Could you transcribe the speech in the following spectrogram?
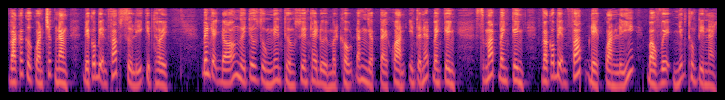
và các cơ quan chức năng để có biện pháp xử lý kịp thời. Bên cạnh đó, người tiêu dùng nên thường xuyên thay đổi mật khẩu đăng nhập tài khoản Internet Banking, Smart Banking và có biện pháp để quản lý, bảo vệ những thông tin này.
